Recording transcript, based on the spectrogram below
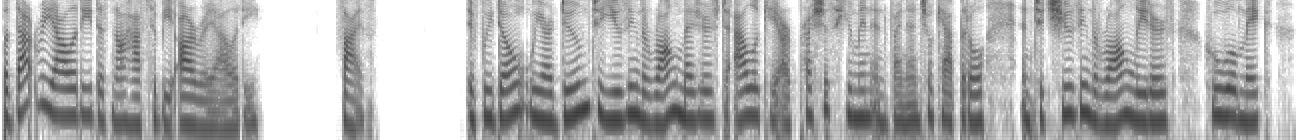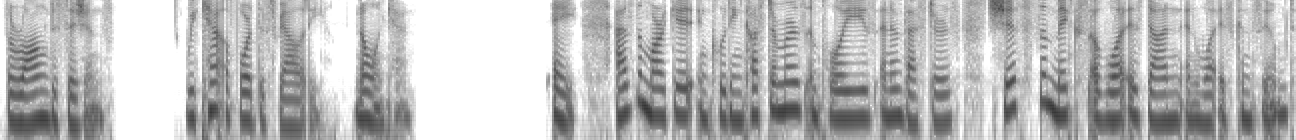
But that reality does not have to be our reality. 5. If we don't, we are doomed to using the wrong measures to allocate our precious human and financial capital and to choosing the wrong leaders who will make the wrong decisions. We can't afford this reality. No one can. A. As the market, including customers, employees, and investors, shifts the mix of what is done and what is consumed,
